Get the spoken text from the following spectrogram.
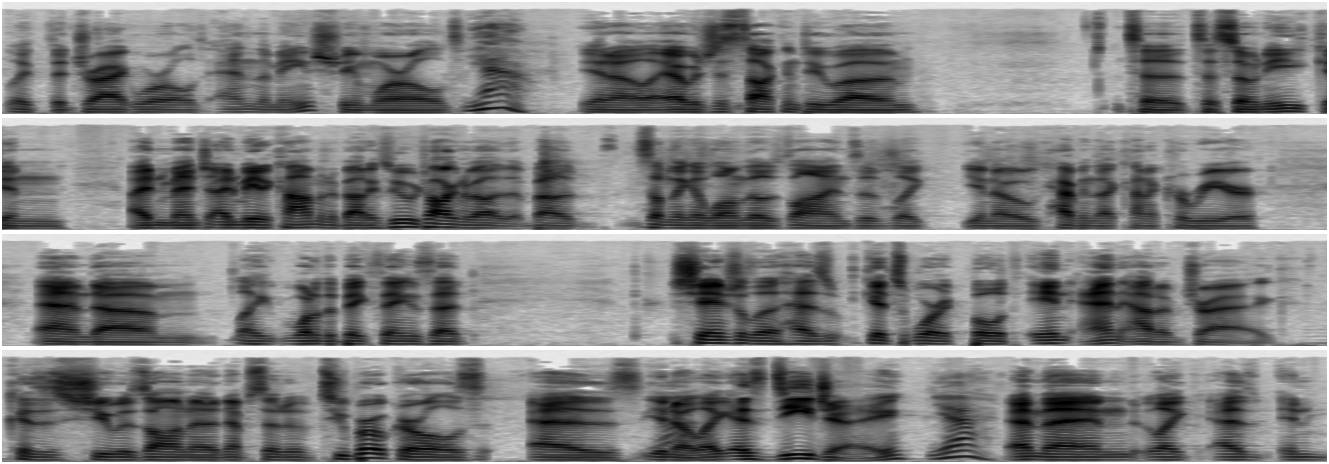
like the drag world and the mainstream world. Yeah. You know, I was just talking to um, to to Sonique, and I'd mentioned I'd made a comment about it because we were talking about about something along those lines of like you know having that kind of career, and um, like one of the big things that Shangela has gets work both in and out of drag because she was on an episode of Two Broke Girls as you know like as DJ, Yeah. and then like as in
